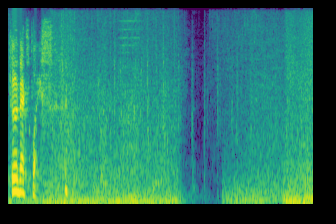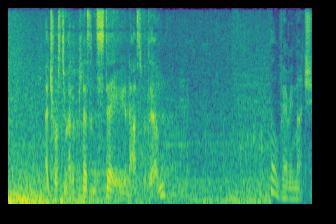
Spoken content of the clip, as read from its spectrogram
To the next place. I trust you had a pleasant stay in Asphodel. Oh, very much.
